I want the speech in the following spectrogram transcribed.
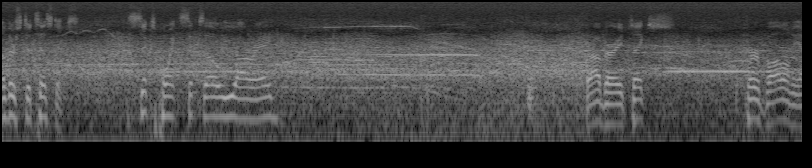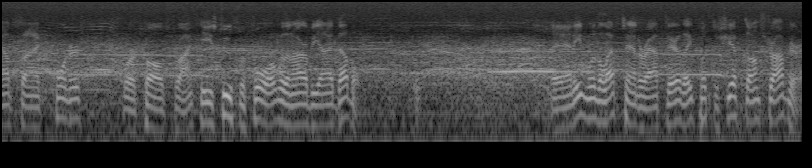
other statistics. 6.60 ERA. Strawberry takes a curveball on the outside corner for a called strike. He's two for four with an RBI double. And even with the left-hander out there, they put the shift on Strawberry.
